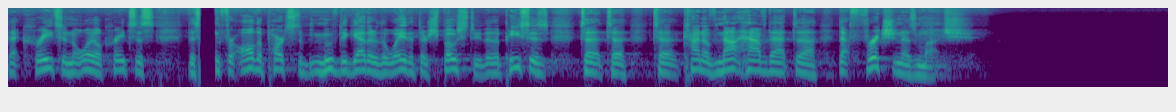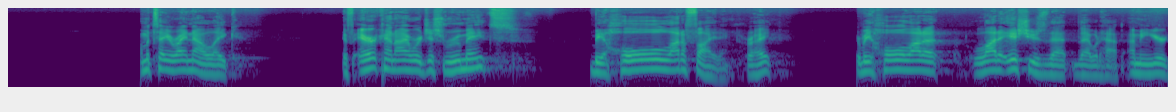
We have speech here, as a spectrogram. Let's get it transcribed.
that creates an oil creates this, this thing for all the parts to move together the way that they're supposed to the pieces to, to, to kind of not have that, uh, that friction as much I'm going to tell you right now, like, if Erica and I were just roommates, it'd be a whole lot of fighting, right? There'd be a whole lot of a lot of issues that, that would happen. I mean, you're,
